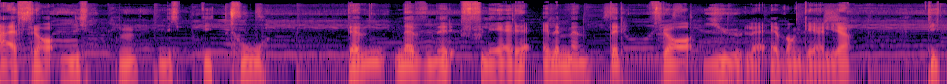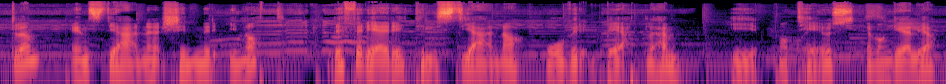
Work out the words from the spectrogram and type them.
er fra 1992. Den nevner flere elementer fra juleevangeliet. Tittelen En stjerne skinner i natt refererer til stjerna over Betlehem i Matteusevangeliet.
